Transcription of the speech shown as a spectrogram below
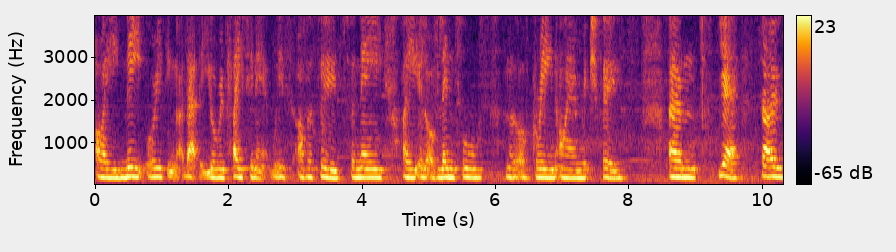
i.e. meat or anything like that that you're replacing it with other foods for me I eat a lot of lentils and a lot of green iron rich foods um, yeah so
